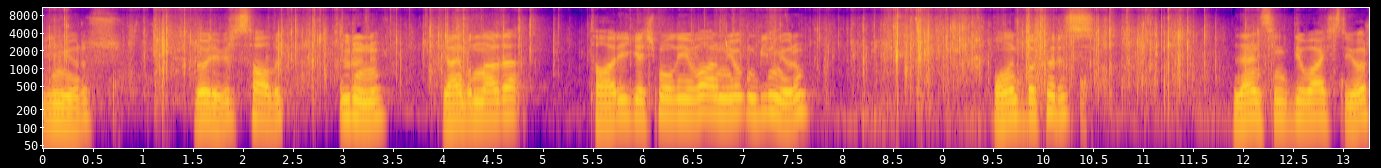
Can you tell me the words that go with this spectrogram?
Bilmiyoruz. Böyle bir sağlık ürünü. Yani bunlarda tarihi geçme olayı var mı yok mu bilmiyorum. Ona bir bakarız. Lansing Device diyor.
